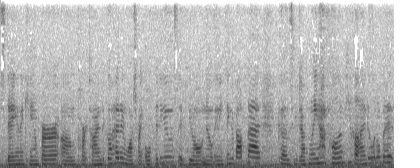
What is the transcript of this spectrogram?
stay in a camper um, part-time to go ahead and watch my old videos if you don't know anything about that because you definitely have fallen behind a little bit.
